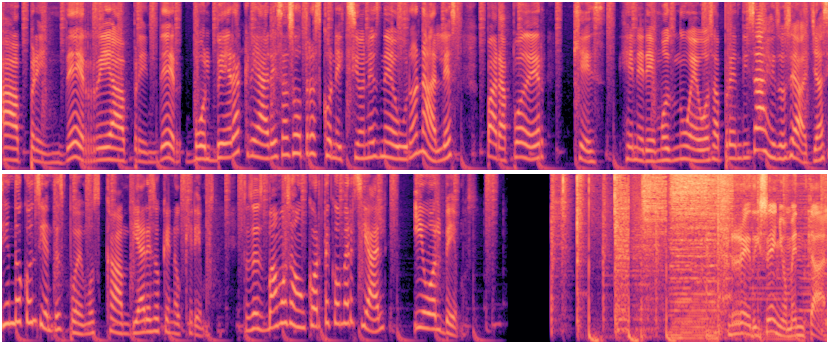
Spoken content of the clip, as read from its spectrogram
aprender, reaprender, volver a crear esas otras conexiones neuronales para poder que generemos nuevos aprendizajes. O sea, ya siendo conscientes podemos cambiar eso que no queremos. Entonces vamos a un corte comercial y volvemos. Rediseño Mental,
